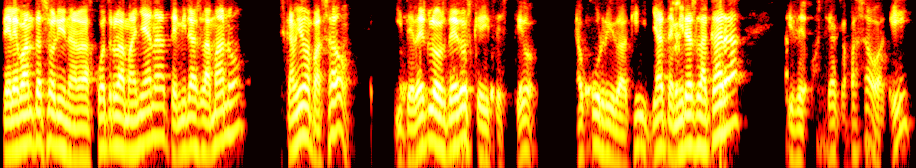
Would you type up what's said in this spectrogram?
te levantas a orinar a las 4 de la mañana, te miras la mano, es que a mí me ha pasado y te ves los dedos que dices, tío, ¿qué ha ocurrido aquí? Ya te miras la cara y dices, hostia, ¿qué ha pasado aquí?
